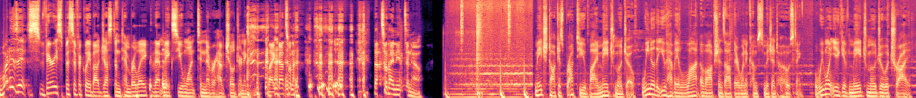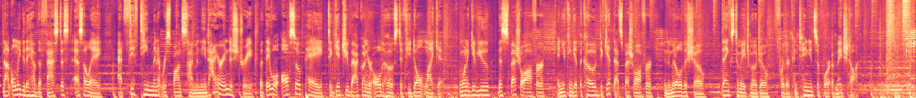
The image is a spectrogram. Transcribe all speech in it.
What is it very specifically about Justin Timberlake that makes you want to never have children again? Like that's what I, that's what I need to know. Mage Talk is brought to you by Mage Mojo. We know that you have a lot of options out there when it comes to Magento hosting, but we want you to give Mage Mojo a try. Not only do they have the fastest SLA at 15 minute response time in the entire industry, but they will also pay to get you back on your old host if you don't like it. We want to give you this special offer, and you can get the code to get that special offer in the middle of the show. Thanks to Mage Mojo for their continued support of Mage Talk.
